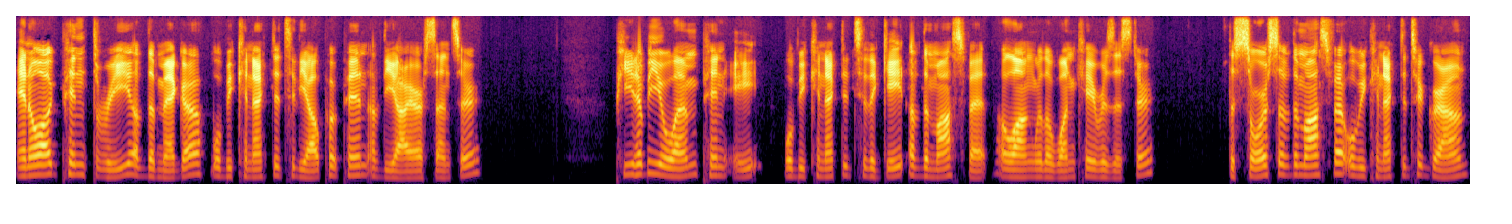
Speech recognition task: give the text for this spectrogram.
Analog pin 3 of the Mega will be connected to the output pin of the IR sensor. PWM pin 8 will be connected to the gate of the MOSFET along with a 1K resistor. The source of the MOSFET will be connected to ground,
